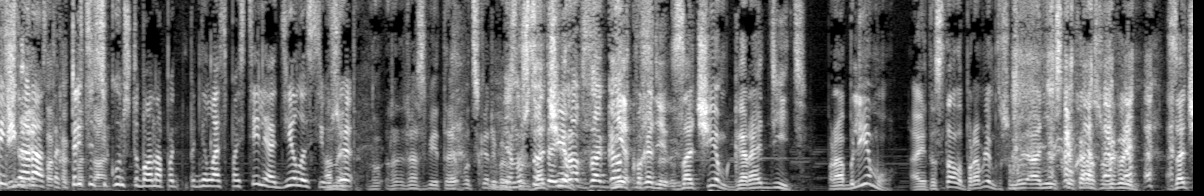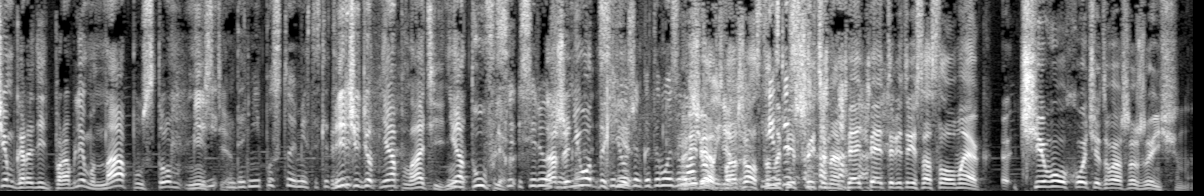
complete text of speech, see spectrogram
женщина раз так, 30 пацан. секунд, чтобы она под- поднялась с постели, оделась и уже... Анетта, ну р- разве это... Вот скажи, Не, пожалуйста, ну что это, зачем... игра в загадку, Нет, погоди, зачем городить проблему, а это стало проблемой, потому что мы о ней сколько раз уже говорим, зачем городить проблему на пустом месте? Да не пустое место. Если Речь идет не о платье, не о туфлях, даже не отдыхе. Серёженька, ты мой золотой. Ребят, пожалуйста, Если- напишите на 5533 со словом «Маяк». Э, Чего хочет ваша женщина?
